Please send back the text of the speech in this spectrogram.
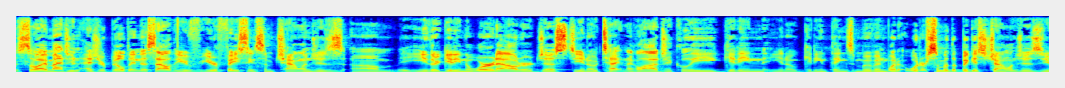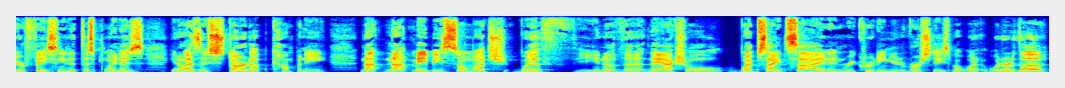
so I imagine as you're building this out, you are facing some challenges, um, either getting the word out or just you know technologically getting you know getting things moving. What what are some of the biggest challenges you're facing at this point as you know as a startup company? Not not maybe so much with you know the the actual website side and recruiting universities, but what what are the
